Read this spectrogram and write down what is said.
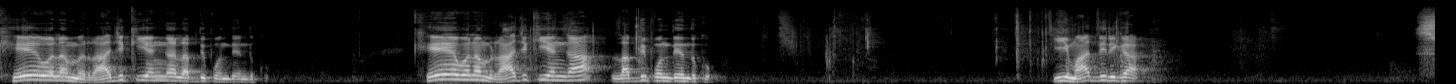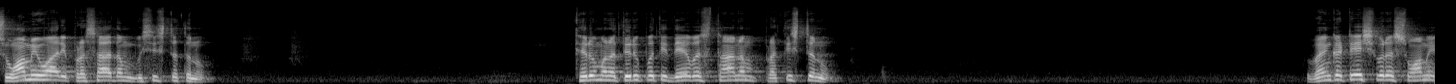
కేవలం రాజకీయంగా లబ్ధి పొందేందుకు? కేవలం రాజకీయంగా లబ్ధి పొందేందుకు? ఈ మాదిరిగా స్వామివారి ప్రసాదం విశిష్టతను తిరుమల తిరుపతి దేవస్థానం ప్రతిష్టను వెంకటేశ్వర స్వామి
